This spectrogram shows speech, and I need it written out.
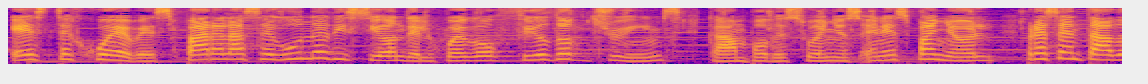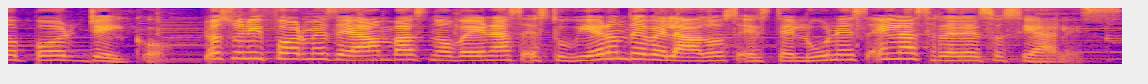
este jueves para la segunda edición del juego Field of Dreams, Campo de Sueños en español, presentado por Jayco. Los uniformes de ambas novenas estuvieron develados este lunes en las redes sociales.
